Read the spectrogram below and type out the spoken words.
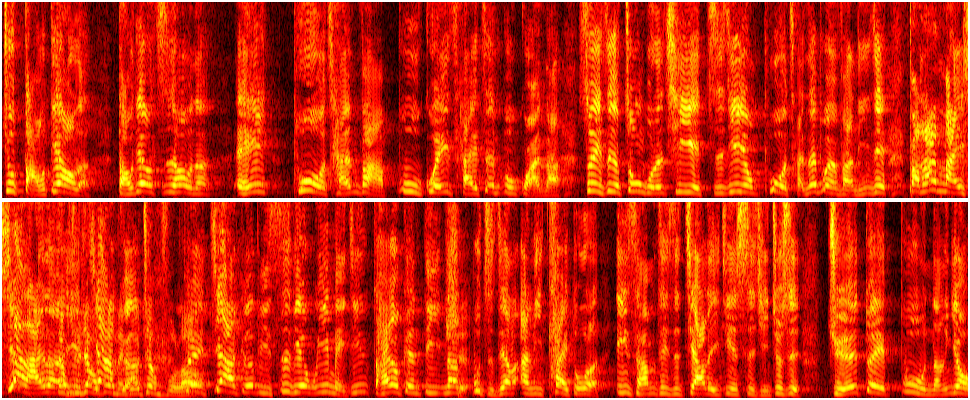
就倒掉了。倒掉之后呢，哎。破产法不归财政部管呐、啊，所以这个中国的企业直接用破产在破产法庭直接把它买下来了，而且价格美国政府了，对，价格比四点五亿美金还要更低。那不止这样的案例太多了，因此他们这次加了一件事情，就是绝对不能用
